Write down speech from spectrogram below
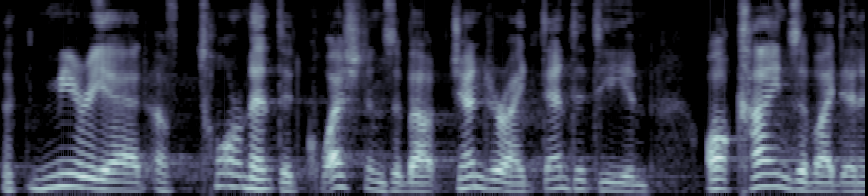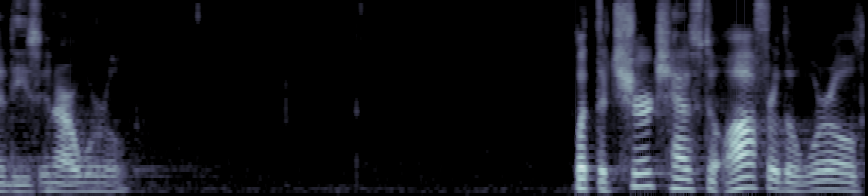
the myriad of tormented questions about gender identity and all kinds of identities in our world. What the church has to offer the world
